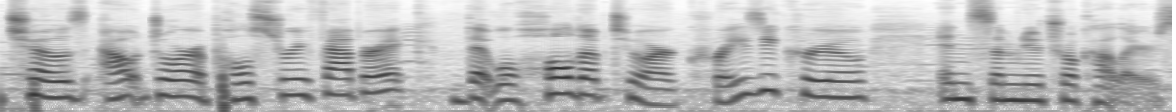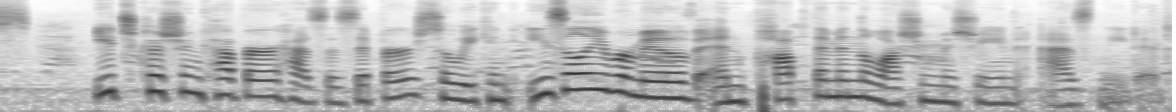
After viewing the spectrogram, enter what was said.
chose outdoor upholstery fabric that will hold up to our crazy crew in some neutral colors. Each cushion cover has a zipper so we can easily remove and pop them in the washing machine as needed.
